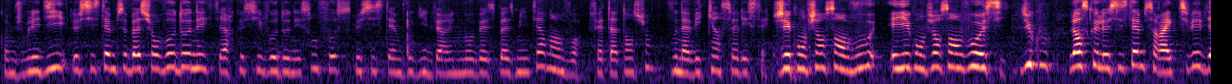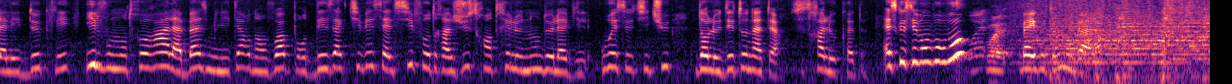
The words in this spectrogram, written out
Comme je vous l'ai dit, le système se base sur vos données, c'est-à-dire que si vos données sont fausses, le système vous guide vers une mauvaise base militaire d'envoi. Faites attention, vous n'avez qu'un seul essai. J'ai confiance en vous, ayez confiance en vous aussi. Du coup, lorsque le système sera activé via les deux clés, il vous montrera la base militaire d'envoi. Pour désactiver celle-ci, il faudra juste rentrer le nom de la ville, où elle se situe dans le détonateur. Ce sera le code. Est-ce que c'est bon pour vous? Ouais. Ouais. Bah écoutez, on y va alors.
